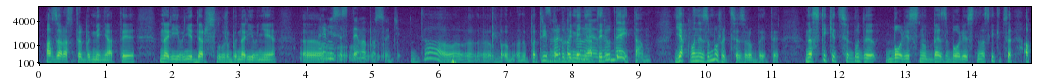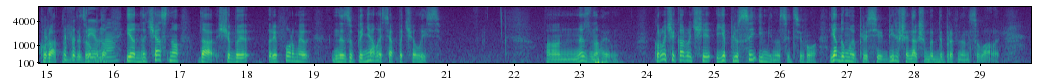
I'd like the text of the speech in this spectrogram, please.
А зараз треба міняти на рівні держслужби, на рівні, е, На рівні системи, по суті. Да, е, потрібно Зверху буде міняти донизу, людей так. там. Як вони зможуть це зробити? Наскільки це буде болісно, безболісно, наскільки це акуратно буде зроблено? І одночасно, да, щоб реформи не зупинялися, а почалися. А, Не знаю. Коротше кажучи, є плюси і мінуси цього. Я думаю, плюсів більше, інакше ми б не профінансували.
